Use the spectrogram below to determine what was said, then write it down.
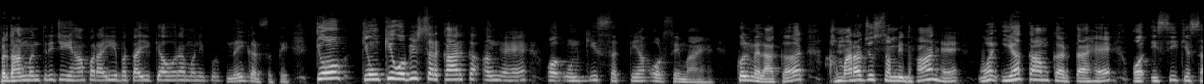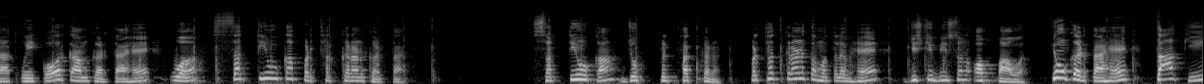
प्रधानमंत्री जी यहाँ पर आइए, बताइए क्या हो रहा है मणिपुर? नहीं कर सकते। क्यों? क्योंकि वो भी सरकार का अंग है और उनकी शक्तियाँ और सीमाएँ हैं। कुल मिलाकर, हमारा जो संविधान है, वह यह काम करता है और इसी के साथ वो एक और काम करता है, वह शक्तियों का पृथककरण करता है। शक्तियों का जो पृथककरण। पृथककरण का मतलब है डिस्ट्रीब्यूशन ऑफ़ पावर क्यों करता है? ताकि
